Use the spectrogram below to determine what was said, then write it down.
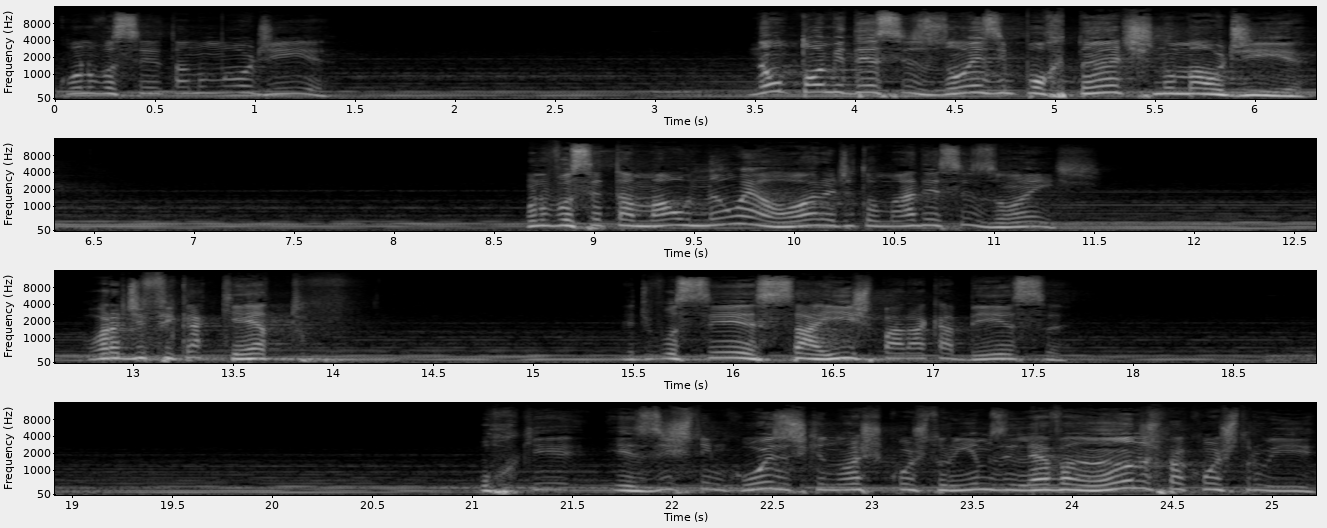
quando você está no mau dia. Não tome decisões importantes no mau dia. Quando você está mal, não é hora de tomar decisões. Hora de ficar quieto. É de você sair, esparar a cabeça. Porque existem coisas que nós construímos e leva anos para construir.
